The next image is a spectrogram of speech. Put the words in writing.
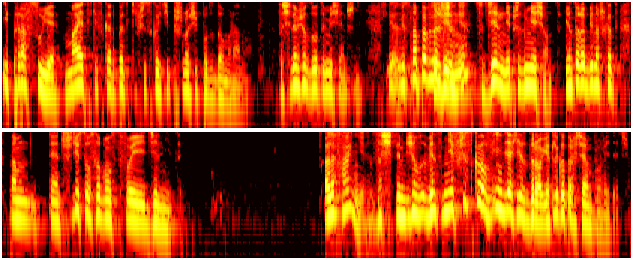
i prasuje. Majtki, skarpetki, wszystko ci przynosi pod dom rano. Za 70 zł miesięcznie. Jezu. Więc na pewno Codziennie? Rzeczy, codziennie przez miesiąc. I on to robi na przykład tam nie, wiem, 30 osobom z twojej dzielnicy. Ale fajnie. Za 70, więc nie wszystko w Indiach jest drogie, tylko to chciałem powiedzieć.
